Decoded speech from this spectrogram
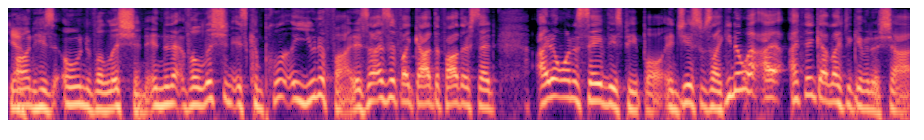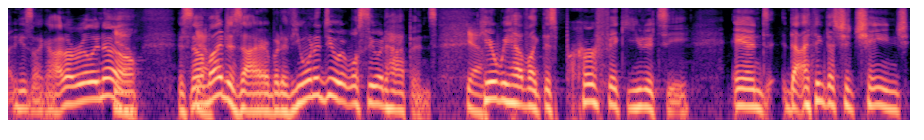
Yeah. on his own volition, and then that volition is completely unified. It's not as if like God the Father said, I don't want to save these people. And Jesus was like, you know what? I, I think I'd like to give it a shot. And he's like, I don't really know. Yeah. It's not Yeah. my desire, but if you want to do it, we'll see what happens. Yeah. Here we have like this perfect unity, and that, I think that should change.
